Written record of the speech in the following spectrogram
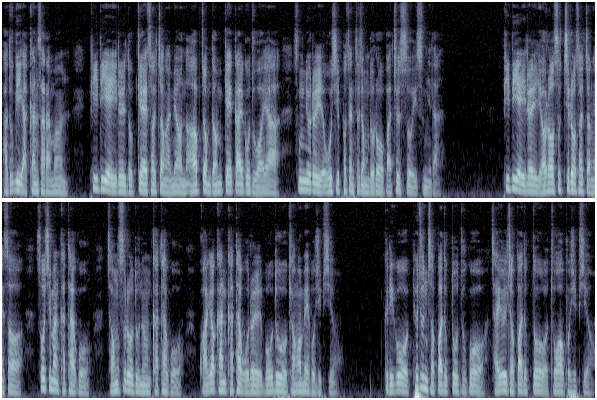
바둑이 약한 사람은 PDA를 높게 설정하면 9점 넘게 깔고 두어야 승률을 50% 정도로 맞출 수 있습니다. PDA를 여러 수치로 설정해서 소심한 카타고, 정수로 두는 카타고, 과격한 카타고를 모두 경험해 보십시오. 그리고 표준 젖바둑도 두고 자율 젖바둑도 두어 보십시오.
